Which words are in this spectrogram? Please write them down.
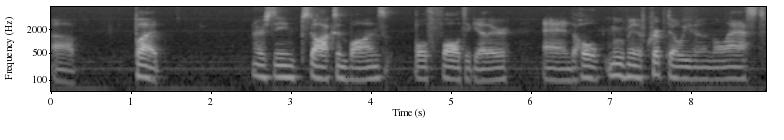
Uh, but we're seeing stocks and bonds both fall together, and the whole movement of crypto, even in the last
